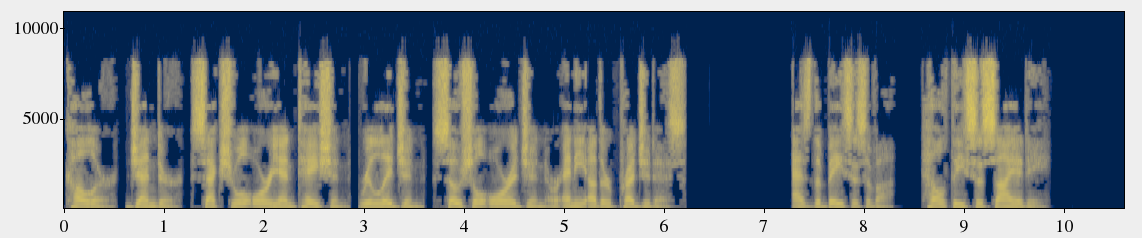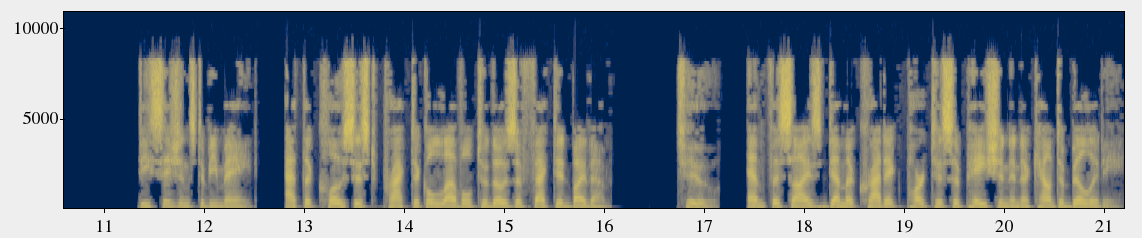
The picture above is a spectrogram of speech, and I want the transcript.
color, gender, sexual orientation, religion, social origin or any other prejudice." As the basis of a «healthy society». Decisions to be made «at the closest practical level to those affected by them» 2. Emphasize democratic participation and accountability.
